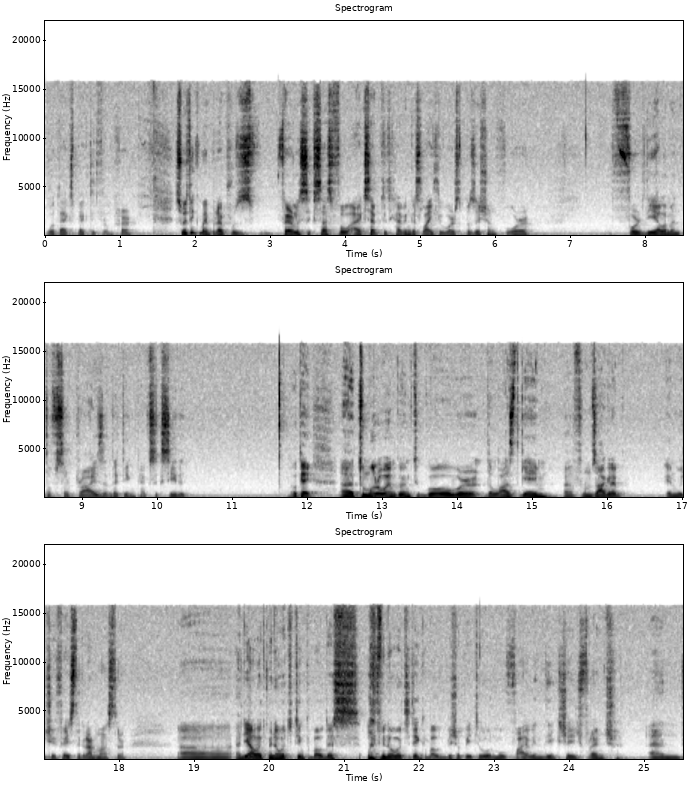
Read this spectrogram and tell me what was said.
what I expected from her. So I think my prep was fairly successful. I accepted having a slightly worse position for for the element of surprise, and I think I've succeeded. Okay, uh, tomorrow I'm going to go over the last game uh, from Zagreb, in which I faced the Grandmaster. Uh, and yeah, let me know what you think about this. Let me know what you think about Bishop e2 on move 5 in the exchange French, and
